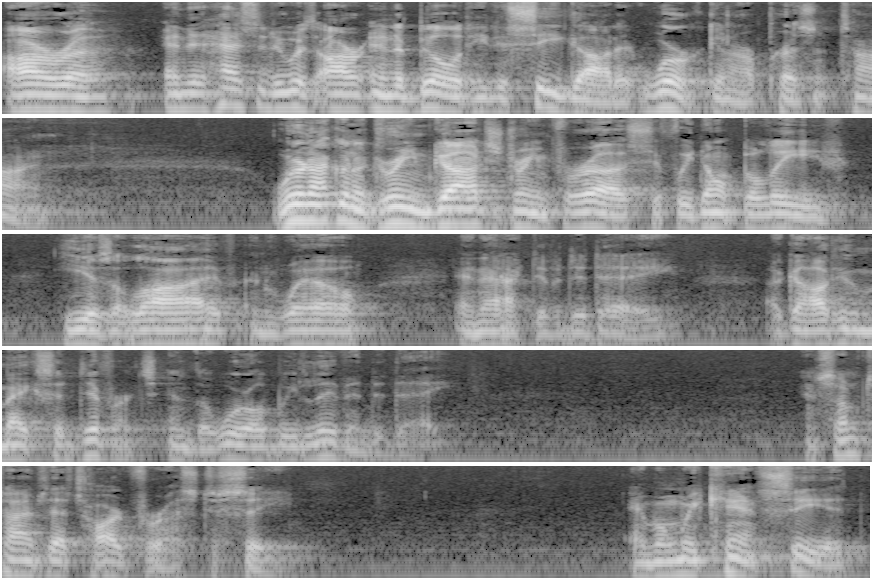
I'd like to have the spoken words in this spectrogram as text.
Our, uh, and it has to do with our inability to see God at work in our present time. We're not going to dream God's dream for us if we don't believe He is alive and well and active today a God who makes a difference in the world we live in today. And sometimes that's hard for us to see. And when we can't see it,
